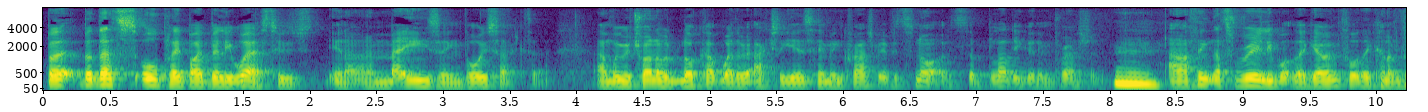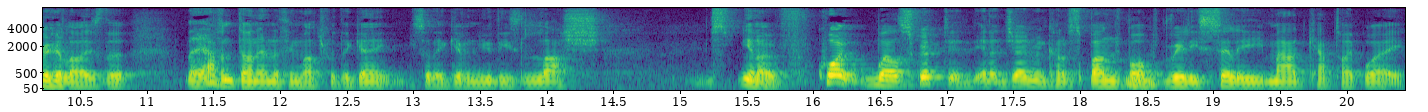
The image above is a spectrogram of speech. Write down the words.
But but that's all played by Billy West, who's you know an amazing voice actor. And we were trying to look up whether it actually is him in Crash, but if it's not, it's a bloody good impression. Mm. And I think that's really what they're going for. They kind of realise that they haven't done anything much with the game, so they're giving you these lush, you know, quite well scripted in a genuine kind of SpongeBob, really silly madcap type way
